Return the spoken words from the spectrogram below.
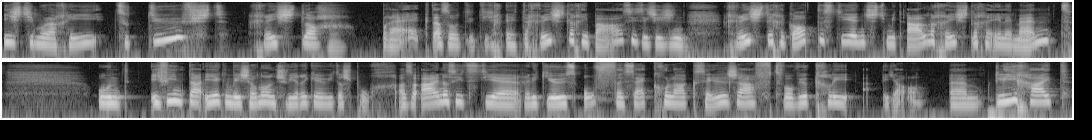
ist die Monarchie zutiefst christlich prägt, also die, die, die christliche Basis, es ist ein christlicher Gottesdienst mit allen christlichen Elementen und ich finde da irgendwie schon noch einen schwierigen Widerspruch. Also einerseits die religiös offen, säkular Gesellschaft, wo wirklich ja, ähm, Gleichheit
